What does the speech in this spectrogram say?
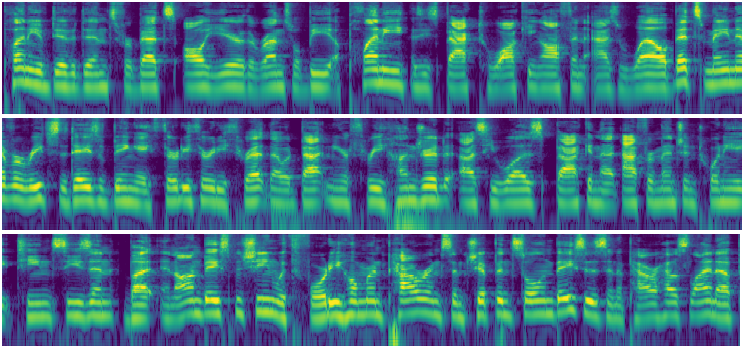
plenty of dividends for Betts all year. The runs will be a plenty as he's back to walking often as well. Betts may never reach the days of being a 30 30 threat that would bat near 300 as he was back in that aforementioned 2018 season, but an on base machine with 40 home run power and some chip and stolen bases in a powerhouse lineup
